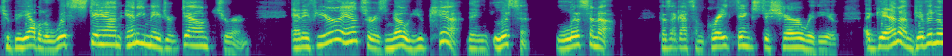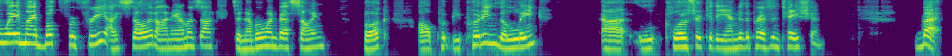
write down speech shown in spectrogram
to be able to withstand any major downturn and if your answer is no, you can't, then listen, listen up, because I got some great things to share with you. Again, I'm giving away my book for free. I sell it on Amazon. It's a number one best-selling book. I'll put, be putting the link uh, closer to the end of the presentation. But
